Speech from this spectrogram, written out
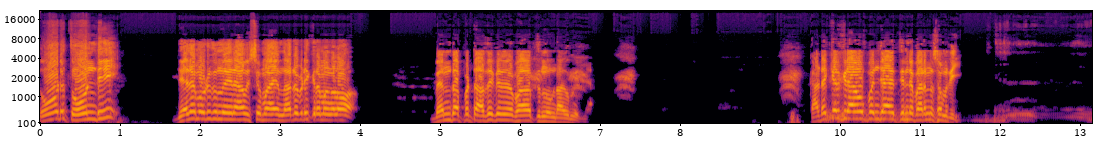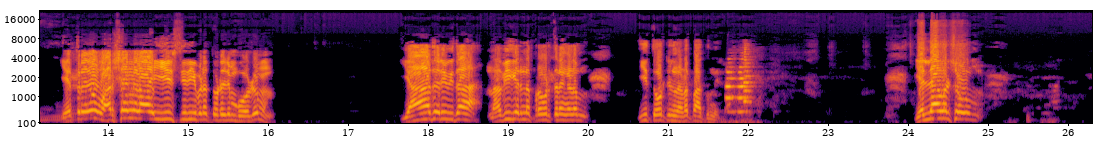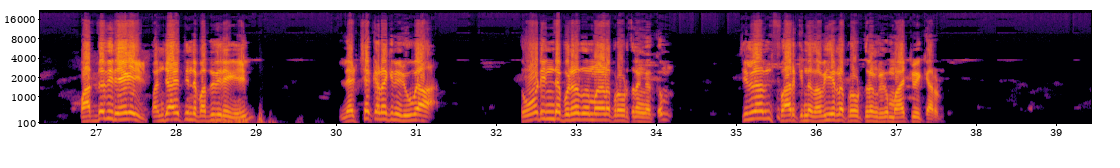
തോട് തോണ്ടി ജലമൊഴുകുന്നതിനാവശ്യമായ നടപടിക്രമങ്ങളോ ബന്ധപ്പെട്ട അധികൃതരുടെ ഭാഗത്തു നിന്നുണ്ടാകുന്നില്ല. കടയ്ക്കൽ ഗ്രാമപഞ്ചായത്തിന്റെ ഭരണസമിതി എത്രയോ വർഷങ്ങളായി ഈ സ്ഥിതി ഇവിടെ തുടരുമ്പോഴും യാതൊരുവിധ നവീകരണ പ്രവർത്തനങ്ങളും ഈ തോട്ടിൽ നടപ്പാക്കുന്നില്ല. എല്ലാ വർഷവും പദ്ധതി രേഖയിൽ പഞ്ചായത്തിന്റെ പദ്ധതി രേഖയിൽ ലക്ഷക്കണക്കിന് രൂപ തോടിന്റെ പുനർനിർമ്മാണ പ്രവർത്തനങ്ങൾക്കും ചിൽഡ്രൻസ് പാർക്കിന്റെ നവീകരണ പ്രവർത്തനങ്ങൾക്കും മാറ്റിവെക്കാറുണ്ട്.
